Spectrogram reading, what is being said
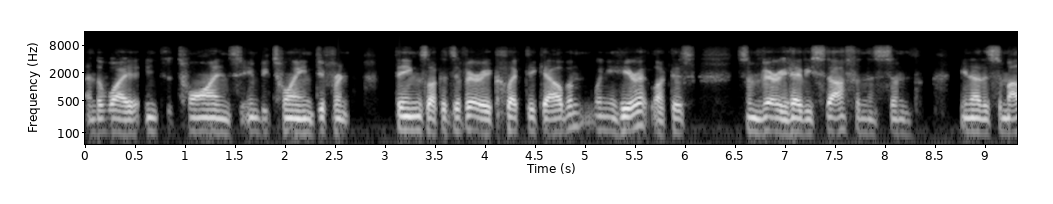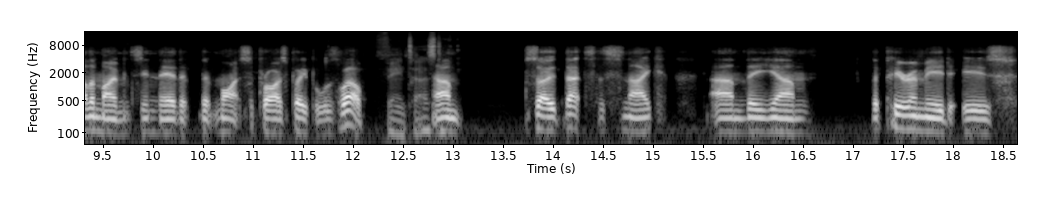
and the way it intertwines in between different things. Like it's a very eclectic album when you hear it. Like there's some very heavy stuff and there's some, you know, there's some other moments in there that, that might surprise people as well. Fantastic. Um, so that's the snake. Um, the um, the pyramid is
